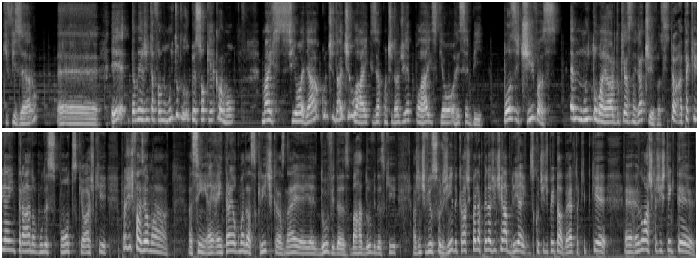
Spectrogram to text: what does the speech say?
que fizeram. É... E também a gente está falando muito do pessoal que reclamou. Mas se olhar a quantidade de likes e a quantidade de replies que eu recebi positivas, é muito maior do que as negativas. Então, até queria entrar em algum desses pontos que eu acho que. Pra gente fazer uma assim, é, é entrar em alguma das críticas, né, e, dúvidas, barra dúvidas que a gente viu surgindo, que eu acho que vale a pena a gente abrir, discutir de peito aberto aqui, porque é, eu não acho que a gente tem que ter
